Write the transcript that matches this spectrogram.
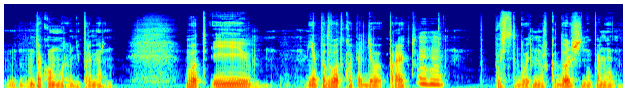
на таком уровне примерно. Вот, и я подводку опять делаю к проекту. Мгм. Пусть это будет немножко дольше, но понятно.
